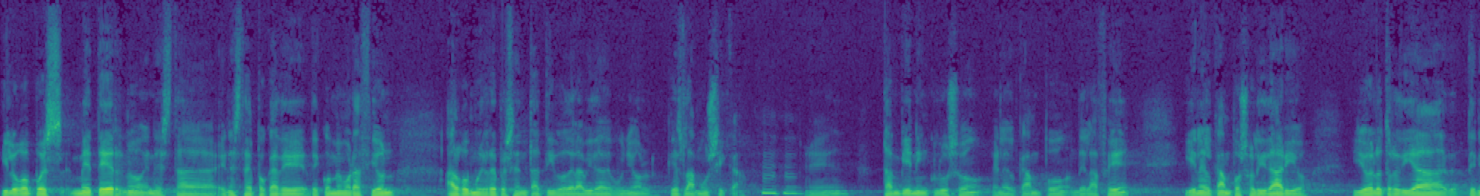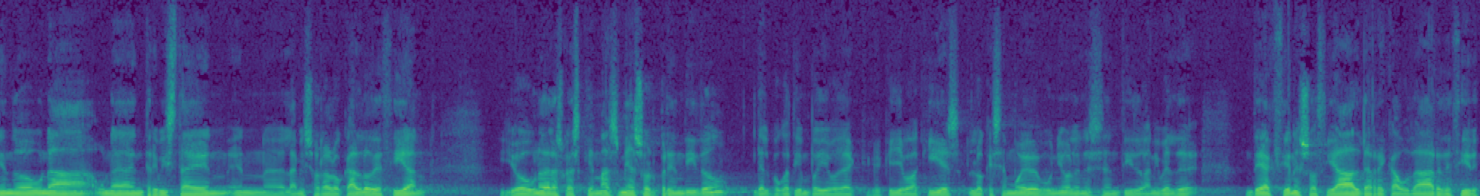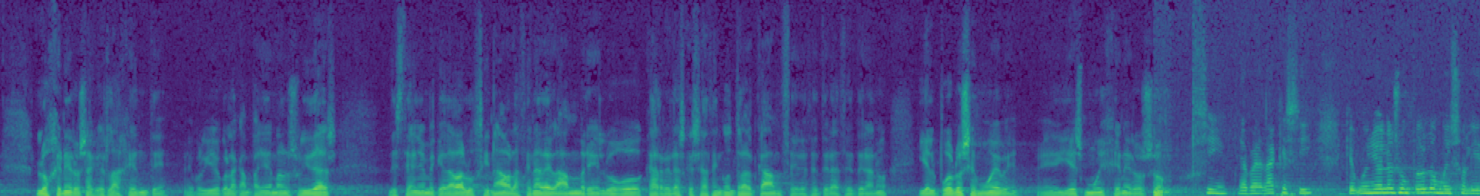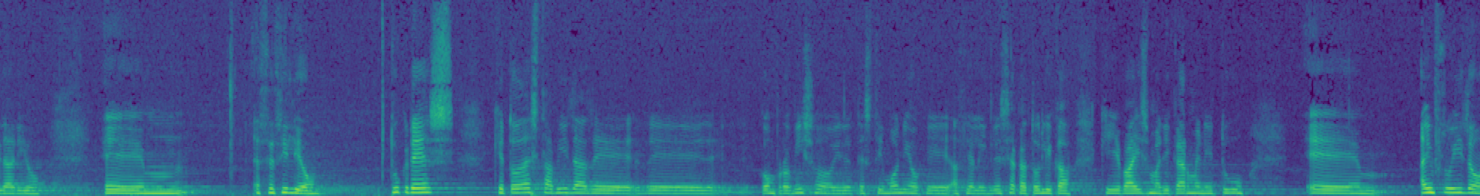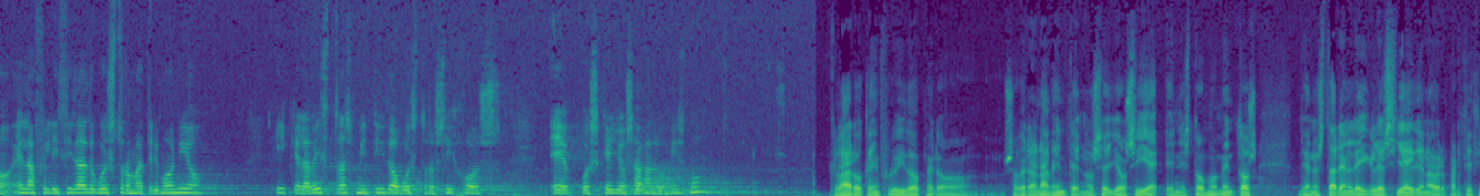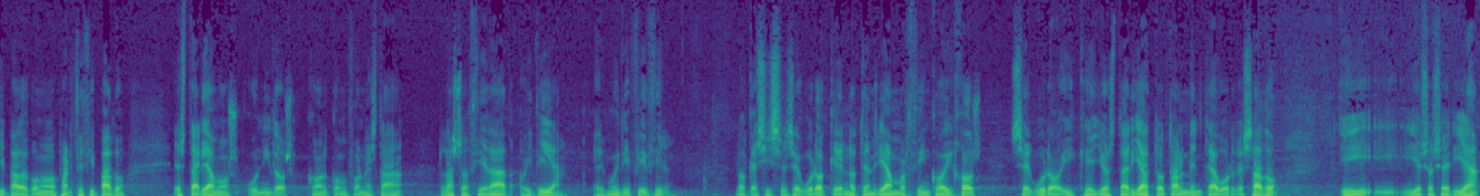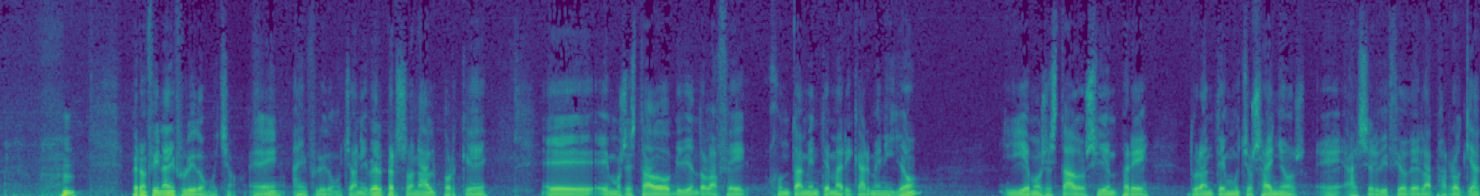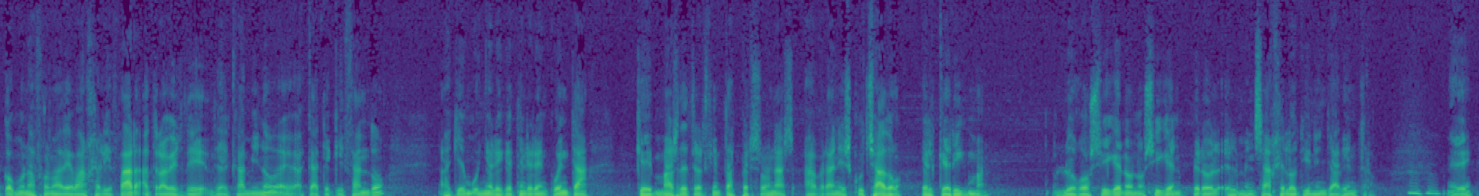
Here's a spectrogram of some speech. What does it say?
y luego pues meter ¿no? en, esta, en esta época de, conmemoración algo muy representativo de la vida de Buñol, que es la música. ¿eh? También incluso en el campo de la fe y en el campo solidario. Yo el otro día, teniendo una, una entrevista en, en, la emisora local, lo decían. Yo una de las cosas que más me ha sorprendido del poco tiempo que llevo aquí es lo que se mueve Buñol en ese sentido, a nivel de de acciones social, de recaudar, es decir, lo generosa que es la gente. Eh, porque yo con la campaña de Manos Unidas de este año me quedaba alucinado, la cena del hambre, luego carreras que se hacen contra el cáncer, etcétera, etcétera, ¿no? Y el pueblo se mueve ¿eh? y es muy generoso. Sí, la verdad que sí, que Buñuelo es un pueblo muy solidario. Em, Cecilio, ¿tú crees que toda esta vida de, compromiso y de testimonio que hacia la Iglesia Católica que lleváis, Mari Carmen y tú, eh, ha influido en la felicidad de vuestro matrimonio y que la habéis transmitido a vuestros hijos, eh, pues que ellos hagan lo mismo? Claro que ha influido, pero soberanamente. No sé yo si en estos momentos de no estar en la Iglesia y de no haber participado como hemos participado, estaríamos unidos conforme está la sociedad hoy día. Es muy difícil. Lo que sí sé seguro que no tendríamos cinco hijos, seguro, y que yo estaría totalmente aburguesado y, eso sería... Pero en fin, ha influido mucho, ¿eh? ha influido mucho a nivel personal porque eh, hemos estado viviendo la fe juntamente Mari Carmen y yo y hemos estado siempre durante muchos años eh, al servicio de la parroquia como una forma de evangelizar a través del camino, catequizando Aquí en Buñol hay que tener en cuenta que más de 300 personas habrán escuchado el querigma. Luego siguen o no siguen, pero el, mensaje lo tienen ya dentro. ¿eh?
